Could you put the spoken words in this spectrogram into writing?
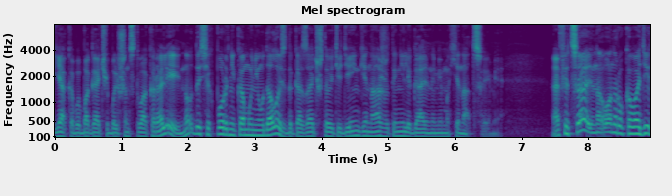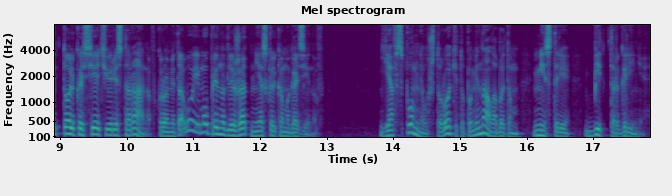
якобы богаче большинства королей, но до сих пор никому не удалось доказать, что эти деньги нажиты нелегальными махинациями. Официально он руководит только сетью ресторанов. Кроме того, ему принадлежат несколько магазинов. Я вспомнил, что Рокет упоминал об этом мистере Биттергрине.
